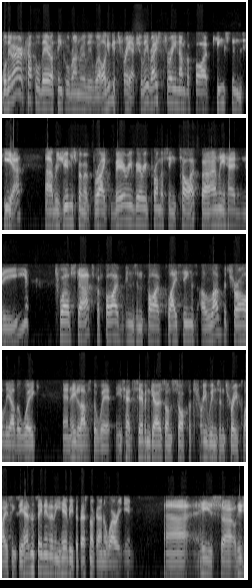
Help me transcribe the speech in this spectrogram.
Well, there are a couple there I think will run really well. I'll give you three actually. Race three, number five, Kingston's here. Uh, resumes from a break. Very, very promising type. Uh, only had the 12 starts for five wins and five placings. I love the trial the other week, and he loves the wet. He's had seven goes on soft for three wins and three placings. He hasn't seen anything heavy, but that's not going to worry him. Uh, he's, uh, his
